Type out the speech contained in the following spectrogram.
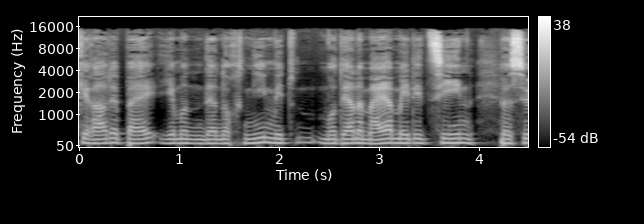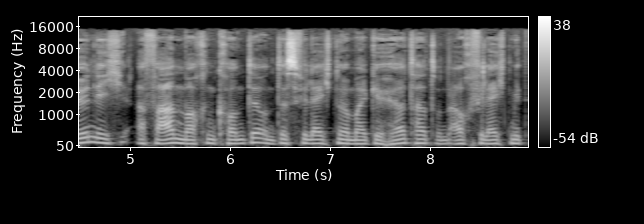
gerade bei jemandem, der noch nie mit moderner Meiermedizin persönlich erfahren machen konnte und das vielleicht nur mal gehört hat und auch vielleicht mit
